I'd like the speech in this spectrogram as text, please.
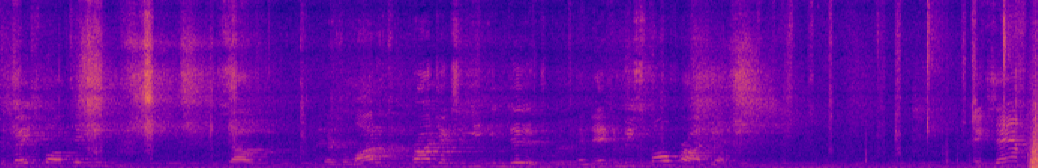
the baseball team. So there's a lot of projects that you can do, and they can be small projects. Example,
